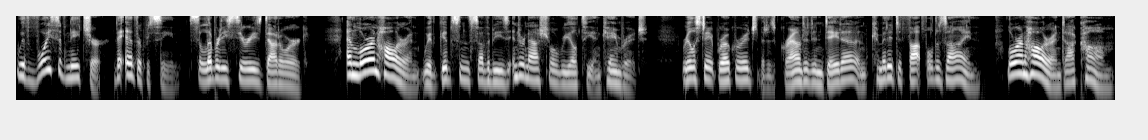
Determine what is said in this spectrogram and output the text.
with Voice of Nature, The Anthropocene, celebrityseries.org. and Lauren Holleran with Gibson Sotheby's International Realty in Cambridge, real estate brokerage that is grounded in data and committed to thoughtful design. LaurenHolleran.com.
